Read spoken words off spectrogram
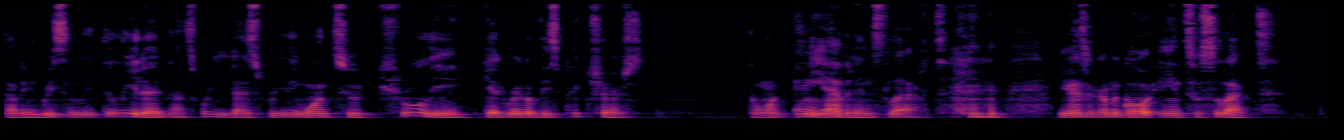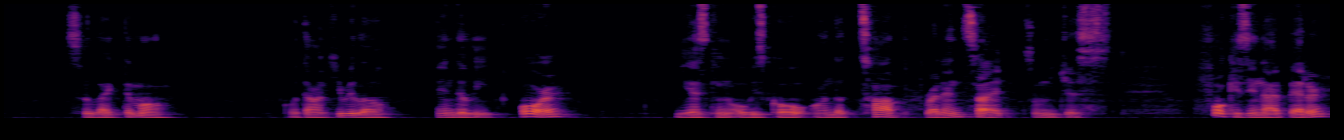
that in recently deleted, that's where you guys really want to truly get rid of these pictures. Don't want any evidence left. you guys are gonna go into select, select them all, go down here below and delete. Or you guys can always go on the top right hand side. So let me just focus in that better.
